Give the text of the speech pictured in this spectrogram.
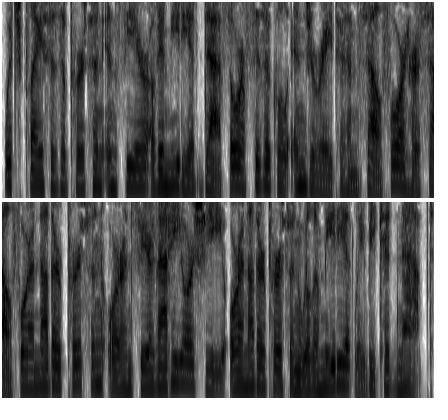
which places a person in fear of immediate death or physical injury to himself or herself or another person or in fear that he or she or another person will immediately be kidnapped.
